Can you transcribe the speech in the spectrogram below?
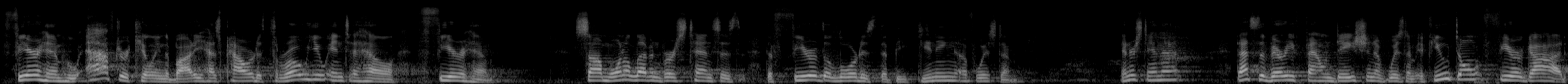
Fear him who, after killing the body, has power to throw you into hell. Fear him. Psalm 111, verse 10 says, The fear of the Lord is the beginning of wisdom. Understand that? That's the very foundation of wisdom. If you don't fear God,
